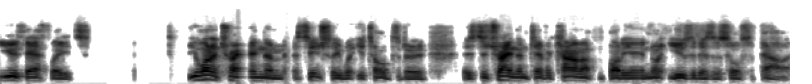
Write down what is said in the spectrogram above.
youth athletes, you want to train them essentially what you're told to do is to train them to have a calm upper body and not use it as a source of power.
